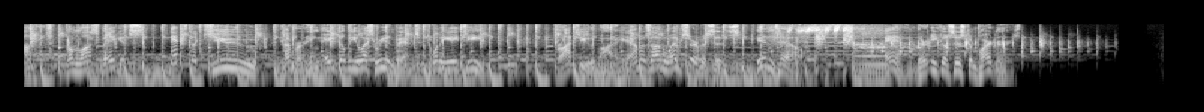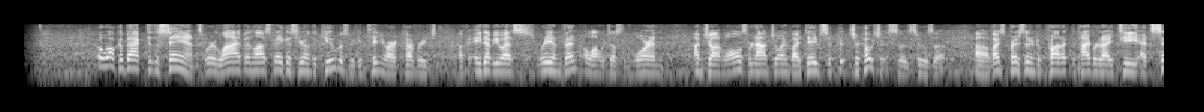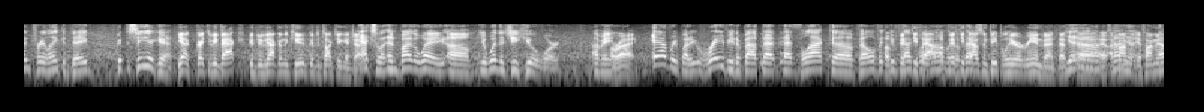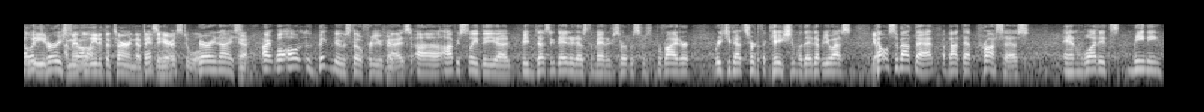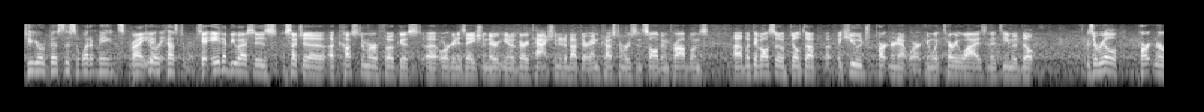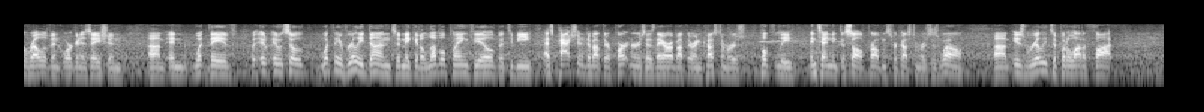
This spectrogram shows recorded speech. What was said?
Live from Las Vegas, it's theCUBE, covering AWS reInvent 2018. Brought to you by Amazon Web Services, Intel, and their ecosystem partners. Well, welcome back to the Sands. We're live in Las Vegas here on theCUBE as we continue our coverage of AWS reInvent along with Justin Warren. I'm John Walls. We're now joined by Dave Shacochis, who is a uh, Vice President of Product and Hybrid IT at CenturyLink. And Dave, good to see you again. Yeah, great to be back. Good to be back on theCUBE. Good to talk to you again, John. Excellent, and by the way, um, you win the GQ award. I mean, All right. everybody raving about that that black uh, velvet oh, you've 50, got 50,000 people here at reInvent. That's, yeah, uh, if, I'm, if, I'm, in no, the lead, I'm in the lead at the turn. That's Best good to hear. Award. Very nice. Yeah. All right, well, all, big news though for you Sure. guys. Uh, obviously, the uh, being designated as the managed services provider, reaching that certification with AWS. Yep. Tell us about that, about that process, and what it's meaning to your business and what it means Right, to your customers. Yeah, AWS is such a, a customer-focused uh, organization. They're you know, very passionate about their end customers and solving problems, uh, but they've also built up a, a huge partner network, and what Terry Wise and the team have built is a real partner-relevant organization, um, and what they've, and- and so what they've really done to make it a level playing field, but to be as passionate about their partners as they are about their end customers, hopefully intending to solve problems for customers as well, um, is really to put a lot of thought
